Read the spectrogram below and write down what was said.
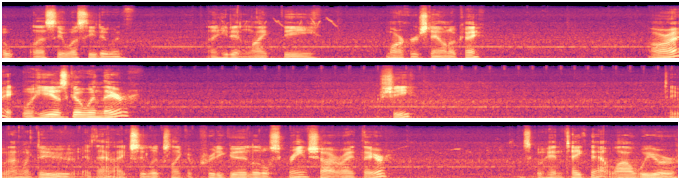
Oh, let's see, what's he doing? Uh, he didn't like the markers down, okay. Alright, well he is going there. She. Tell you what I'm to do, that actually looks like a pretty good little screenshot right there. Let's go ahead and take that while we are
